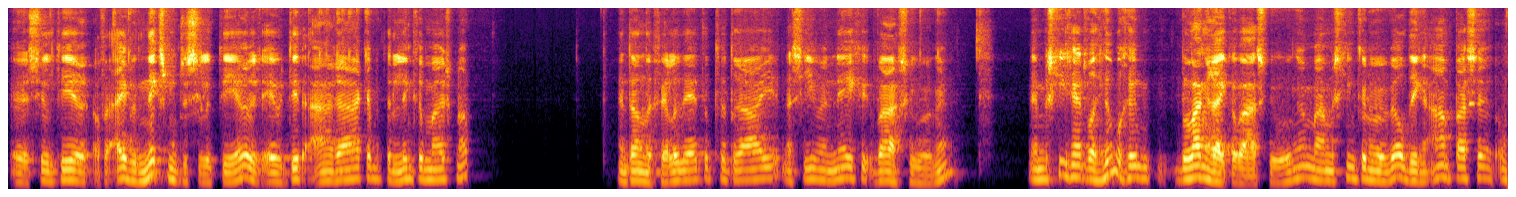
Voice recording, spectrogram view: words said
uh, selecteren, of eigenlijk niks moeten selecteren. Dus even dit aanraken met de linkermuisknop. En dan de validator te draaien. Dan zien we negen waarschuwingen. En misschien zijn het wel helemaal geen belangrijke waarschuwingen, maar misschien kunnen we wel dingen aanpassen om,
